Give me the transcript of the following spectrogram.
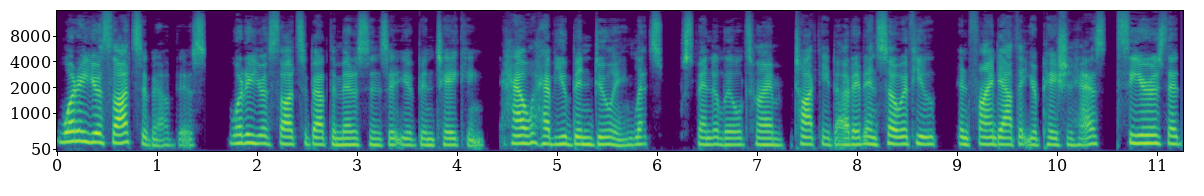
What are your thoughts about this? What are your thoughts about the medicines that you've been taking? How have you been doing? Let's spend a little time talking about it. And so, if you can find out that your patient has fears that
